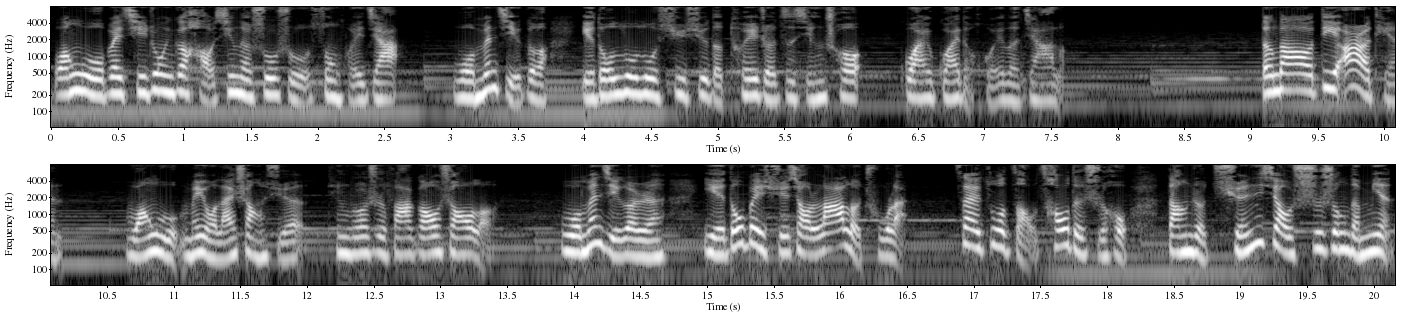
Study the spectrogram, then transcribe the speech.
王五被其中一个好心的叔叔送回家，我们几个也都陆陆续续的推着自行车，乖乖的回了家了。等到第二天，王五没有来上学，听说是发高烧了，我们几个人也都被学校拉了出来，在做早操的时候，当着全校师生的面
